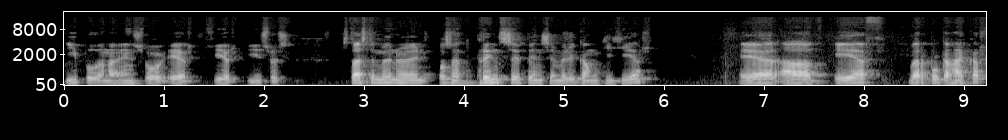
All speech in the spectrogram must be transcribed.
íbúðina eins og er hér í Sviss. Stærstu munurinn og svona prinsipin sem er í gangi hér er að ef verðbólka hækkar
